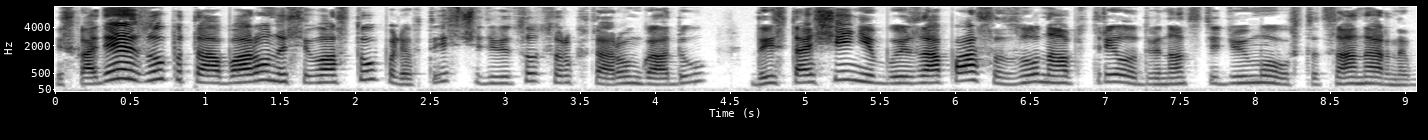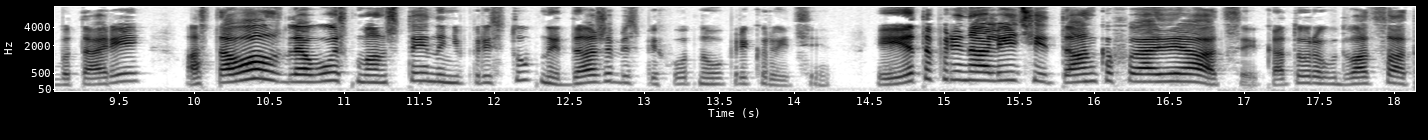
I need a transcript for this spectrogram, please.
Исходя из опыта обороны Севастополя в 1942 году, до истощения боезапаса зона обстрела 12-дюймовых стационарных батарей оставалась для войск Манштейна неприступной даже без пехотного прикрытия. И это при наличии танков и авиации, которых в 2020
